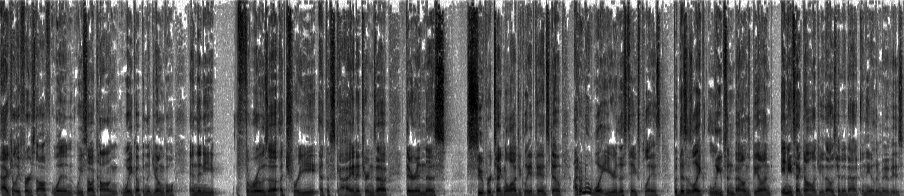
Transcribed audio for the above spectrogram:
actually, first off, when we saw Kong wake up in the jungle and then he throws a, a tree at the sky, and it turns out they're in this super technologically advanced dome. I don't know what year this takes place, but this is like leaps and bounds beyond any technology that was hinted at in the other movies.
